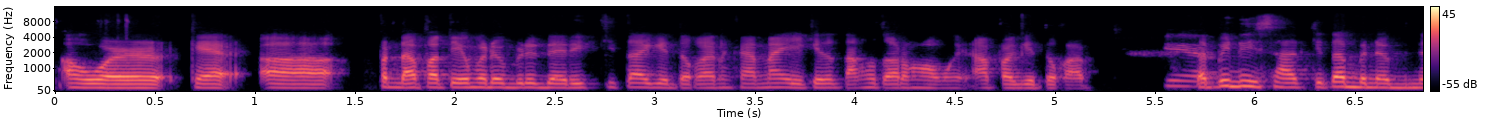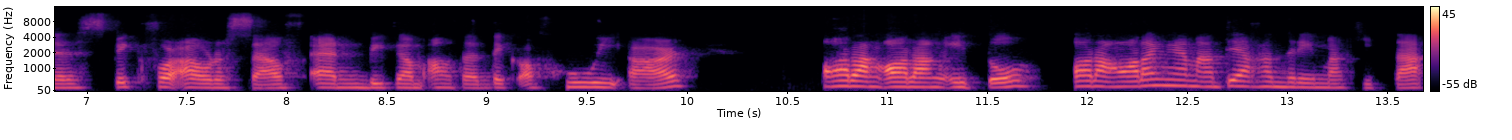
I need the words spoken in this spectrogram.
our kayak uh, pendapat yang benar-benar dari kita gitu kan, karena ya kita takut orang ngomongin apa gitu kan. Yeah. Tapi di saat kita benar-benar speak for ourselves and become authentic of who we are, orang-orang itu, orang-orang yang nanti akan terima kita,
